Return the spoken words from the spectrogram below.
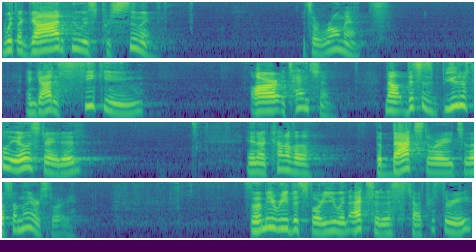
with a God who is pursuing. It's a romance. And God is seeking our attention. Now, this is beautifully illustrated in a kind of a the backstory to a familiar story. So let me read this for you in Exodus chapter 3.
